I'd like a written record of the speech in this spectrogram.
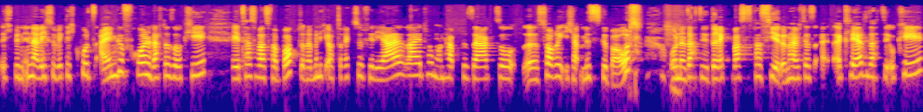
ich bin innerlich so wirklich kurz eingefroren und dachte so, okay, jetzt hast du was verbockt und dann bin ich auch direkt zur Filialleitung und habe gesagt so, äh, sorry, ich habe Mist gebaut und dann sagt sie direkt, was passiert. Dann habe ich das erklärt und sagt sie, okay,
